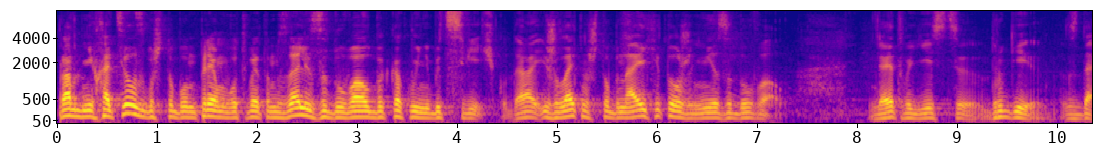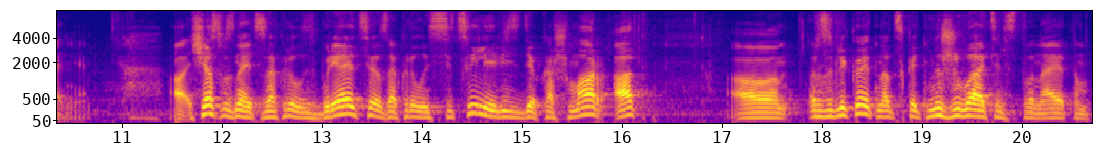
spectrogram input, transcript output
Правда, не хотелось бы, чтобы он прямо вот в этом зале задувал бы какую-нибудь свечку, да, и желательно, чтобы на эхе тоже не задувал. Для этого есть э, другие здания. А сейчас, вы знаете, закрылась Бурятия, закрылась Сицилия, везде кошмар, ад. э, развлекает, надо сказать, наживательство на этом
